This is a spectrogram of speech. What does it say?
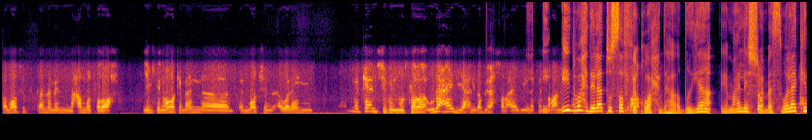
فمصر بتستنى من محمد صلاح. يمكن هو كمان آه، الماتش الأولاني ما كانش في المستوى وده عادي يعني ده بيحصل عادي لكن طبعا إيد واحدة لا تصفق وحدها ضياء معلش بس ولكن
